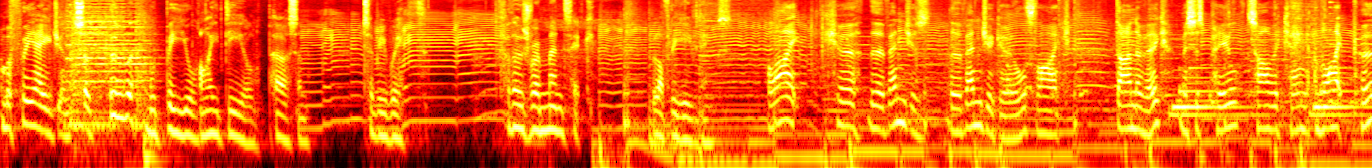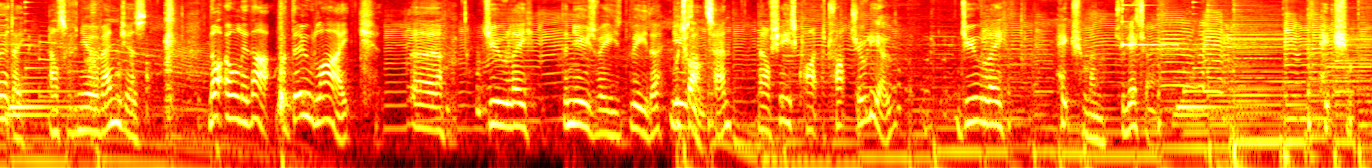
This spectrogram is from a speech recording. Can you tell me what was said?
I'm a free agent. So, who would be your ideal person to be with for those romantic, lovely evenings? I like uh, the Avengers, the Avenger girls, like Diana Rigg, Mrs. Peel, Tara King, and I like Purdey out of New Avengers. Not only that, I do like uh, Julie, the news re- reader, News one? at 10. Now, she's quite attractive. Julio? Julie Hitchman. Juliet Hitchman.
